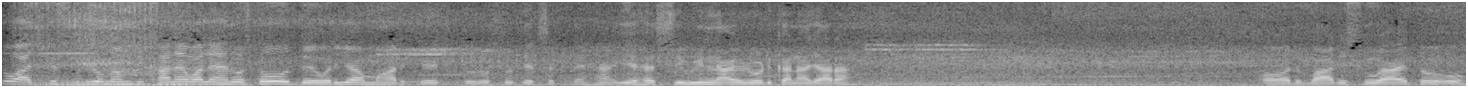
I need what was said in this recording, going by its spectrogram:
तो आज के इस वीडियो में हम दिखाने वाले हैं दोस्तों, देवरिया मार्केट। तो दोस्तों, देख सकते हैं, ये है सिविल लाइन रोड का नज़ारा। और बारिश हुआ है तो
